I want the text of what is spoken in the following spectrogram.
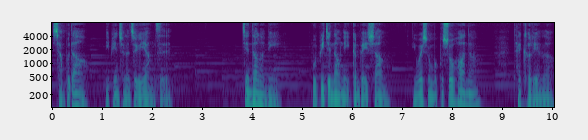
想不到你变成了这个样子。见到了你，不比见到你更悲伤。你为什么不说话呢？太可怜了！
